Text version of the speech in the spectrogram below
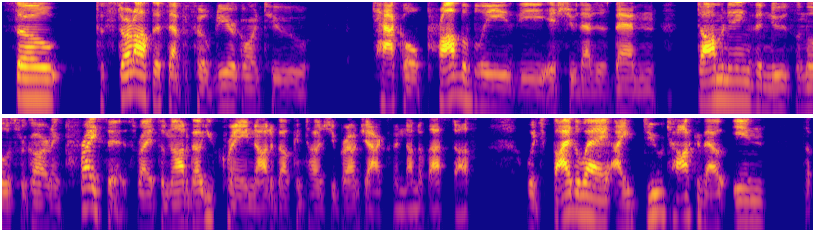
So, to start off this episode, we are going to tackle probably the issue that has been dominating the news the most regarding prices, right? So, not about Ukraine, not about Ketanji Brown Jackson, none of that stuff, which, by the way, I do talk about in the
